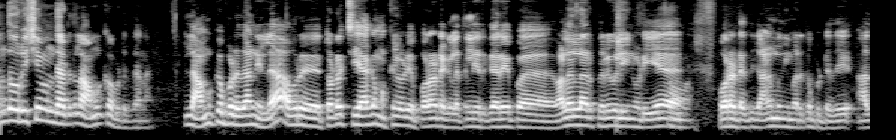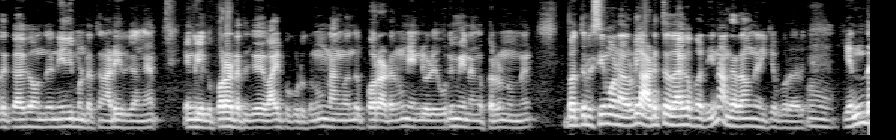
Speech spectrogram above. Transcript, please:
அந்த ஒரு விஷயம் இந்த இடத்துல அமுக்கப்படுது தானே. இல்லை அமுக்கப்படுதான்னு இல்லை. அவர் தொடர்ச்சியாக மக்களுடைய போராட்ட களத்தில் இருக்காரு. இப்போ வள்ளலார் பெருவெளியினுடைய. போராட்டத்துக்கு அனுமதி மறுக்கப்பட்டது. அதுக்காக வந்து நீதிமன்றத்தை நாடி இருக்காங்க. எங்களுக்கு போராட்டத்துக்கு வாய்ப்பு கொடுக்கணும். நாங்கள் வந்து போராடணும். எங்களுடைய உரிமையை நாங்கள் பெறணும்னு. இப்போ திரு சீமான் அவர்கள் அடுத்ததாக பார்த்தீங்கன்னா அங்கே தான் வந்து நிற்க போறாரு. ம். எந்த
